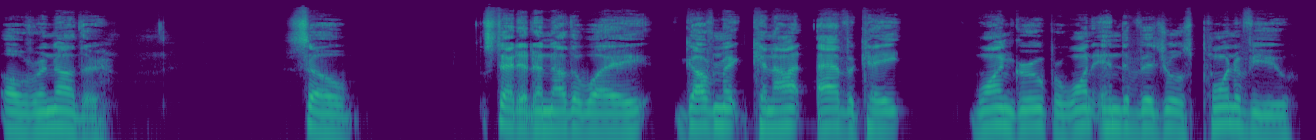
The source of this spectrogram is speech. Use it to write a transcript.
over another. So, stated another way, government cannot advocate one group or one individual's point of view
